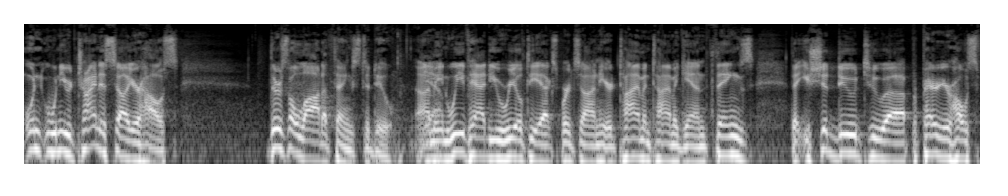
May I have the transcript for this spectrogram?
when when you're trying to sell your house, there's a lot of things to do. I Yeah. mean, we've had you realty experts on here time and time again. Things that you should do to uh, prepare your house,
